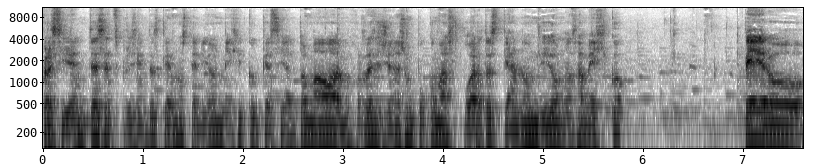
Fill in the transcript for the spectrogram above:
presidentes, expresidentes que hemos tenido en México que sí han tomado a lo mejor decisiones un poco más fuertes que han hundido más a México. Pero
